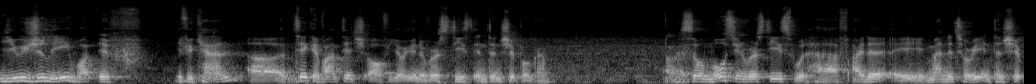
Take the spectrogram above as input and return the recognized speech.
usually, what if if you can uh, take advantage of your university's internship program? Okay. So most universities would have either a mandatory internship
